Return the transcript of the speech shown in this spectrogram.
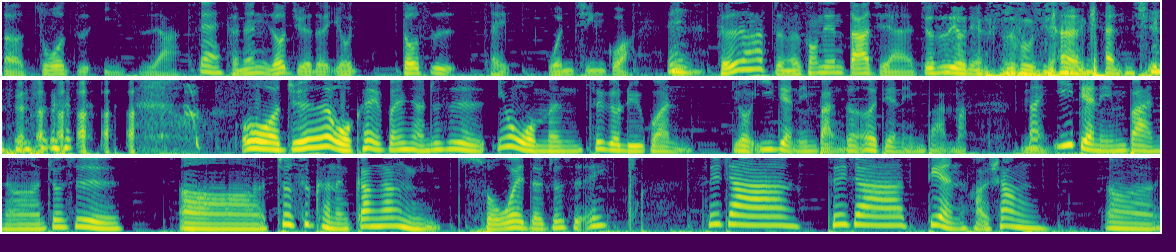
呃，桌子、椅子啊，对，可能你都觉得有都是哎文青挂，哎，可是它整个空间搭起来就是有点四不像的感觉。我觉得我可以分享，就是因为我们这个旅馆有一点零版跟二点零版嘛，那一点零版呢，就是呃，就是可能刚刚你所谓的，就是哎，这家这家店好像呃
